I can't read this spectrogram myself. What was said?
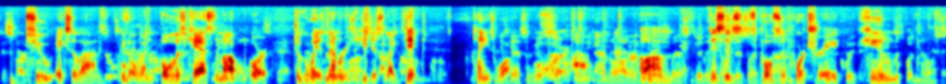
Discard a two Ixalan. You know, when That Bolas cast him out or took away his memories and he just like dipped. He's Planeswalk. got some good stuff. I don't know all. Um, that's good This is so I can supposed to portray him um, footnotes.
